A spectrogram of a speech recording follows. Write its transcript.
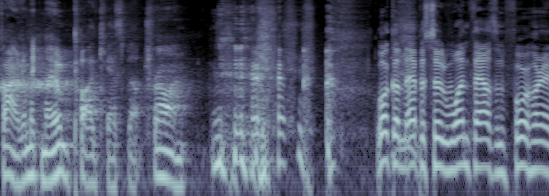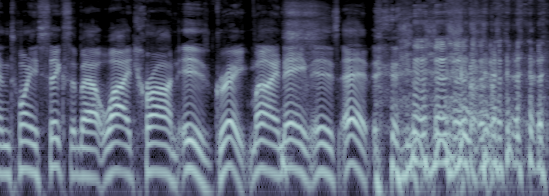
Fine, I'm gonna make my own podcast about Tron. Welcome to episode 1426 about why Tron is great. My name is Ed.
